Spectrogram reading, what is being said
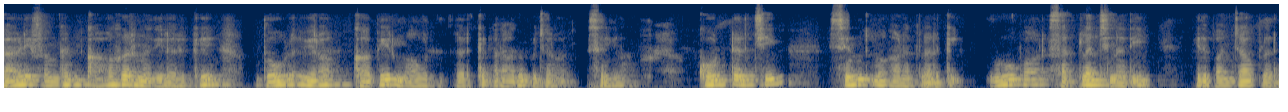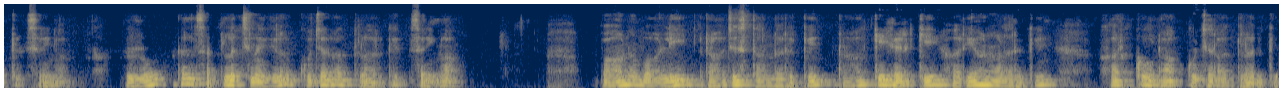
காலிஃபங்கன் காகர் நதியில் இருக்கு தோலவிரா கபீர் மாவட்டத்தில் இருக்கு. அதாவது குஜராத் சரிங்களா? கோட்டர்ச்சி சிந்து மாகாணத்தில் இருக்கு. ரூபார் சட்லஜ் நதி இது பஞ்சாப்ல இருக்கு சரிங்களா? லோக்கல் சட்லஜ் நதியில் குஜராத்தில் இருக்கு சரிங்களா? பானவாலி ராஜஸ்தானில் இருக்கு ராக்கி ஹெர்கி ஹரியானாவில் இருக்கு ஹர்கோடா குஜராத்தில் இருக்கு.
